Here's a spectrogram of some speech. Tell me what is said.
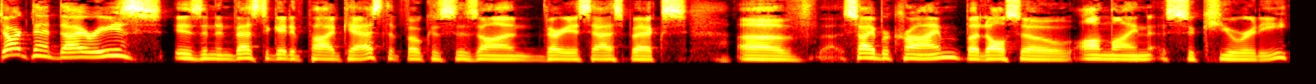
Darknet Diaries is an investigative podcast that focuses on various aspects of cybercrime, but also online security.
